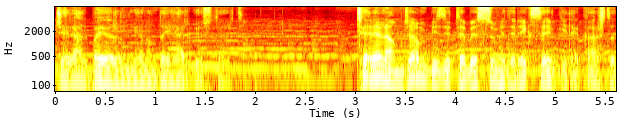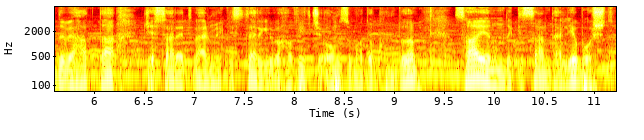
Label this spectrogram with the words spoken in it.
Celal Bayar'ın yanında yer gösterdi. Celal amcam bizi tebessüm ederek sevgiyle karşıladı ve hatta cesaret vermek ister gibi hafifçe omzuma dokundu. Sağ yanımdaki sandalye boştu.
